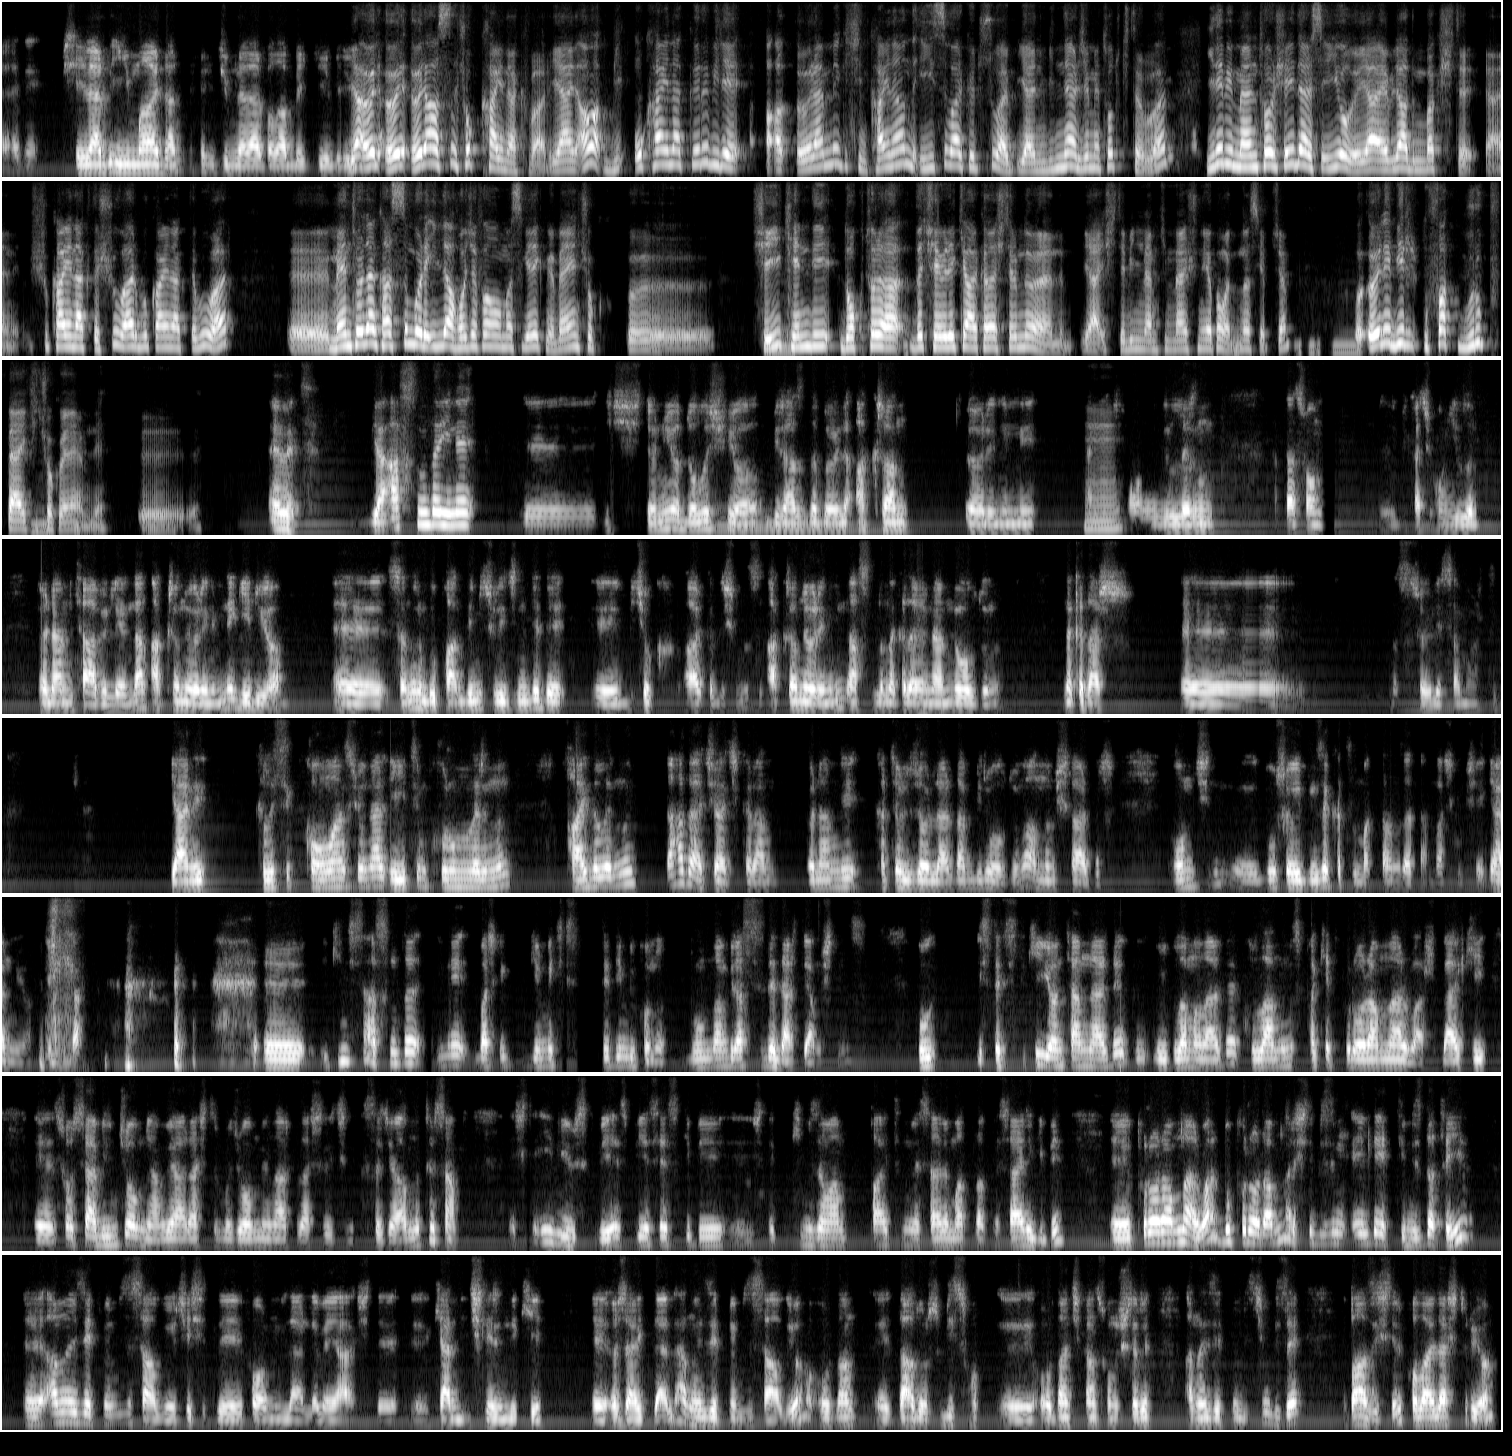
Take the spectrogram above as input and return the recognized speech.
hani bir şeyler de ima eden cümleler falan bekleyebiliyor. Ya öyle, öyle, öyle aslında çok kaynak var. Yani ama bir, o kaynakları bile öğrenmek için kaynağın da iyisi var kötüsü var. Yani binlerce metot kitabı var. Yine bir mentor şey derse iyi oluyor. Ya evladım bak işte yani şu kaynakta şu var, bu kaynakta bu var. E, mentordan kastım bu arada illa hoca falan olması gerekmiyor. Ben en çok e, şeyi kendi doktora da çevredeki arkadaşlarımda öğrendim. Ya işte bilmem kim ben şunu yapamadım nasıl yapacağım. Öyle bir ufak grup belki çok önemli. Ee... Evet. Ya aslında yine e, iş dönüyor dolaşıyor. Biraz da böyle akran öğrenimi yani son yılların hatta son e, birkaç on yılın önemli tabirlerinden akran öğrenimine geliyor. Ee, sanırım bu pandemi sürecinde de e, birçok arkadaşımız akran öğreniminin aslında ne kadar önemli olduğunu, ne kadar e, nasıl söylesem artık yani klasik konvansiyonel eğitim kurumlarının faydalarını daha da açığa çıkaran önemli katalizörlerden biri olduğunu anlamışlardır. Onun için e, bu söylediğinize katılmaktan zaten başka bir şey gelmiyor. e, ikincisi aslında yine başka girmek istediğim bir konu. Bundan biraz siz de dert yapmıştınız. Bu istatistiki yöntemlerde, bu uygulamalarda kullandığımız paket programlar var. Belki e, sosyal bilimci olmayan veya araştırmacı olmayan arkadaşlar için kısaca anlatırsam işte eViews gibi, SPSS gibi, işte kimi zaman Python vesaire, MATLAB vesaire gibi e, programlar var. Bu programlar işte bizim elde ettiğimiz datayı e, analiz etmemizi sağlıyor çeşitli formüllerle veya işte e, kendi içlerindeki e, özelliklerle analiz etmemizi sağlıyor. Oradan e, daha doğrusu biz e, oradan çıkan sonuçları analiz etmemiz için bize bazı işleri kolaylaştırıyor.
